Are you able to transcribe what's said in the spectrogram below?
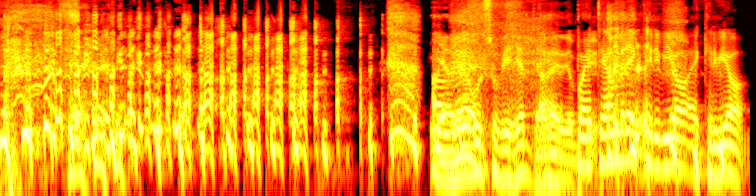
Y había un suficiente. ¿eh? Pues este hombre escribió, escribió,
